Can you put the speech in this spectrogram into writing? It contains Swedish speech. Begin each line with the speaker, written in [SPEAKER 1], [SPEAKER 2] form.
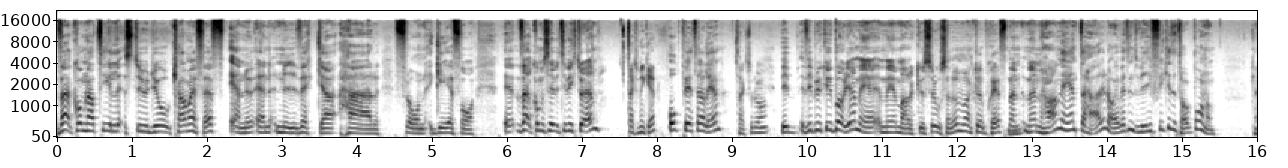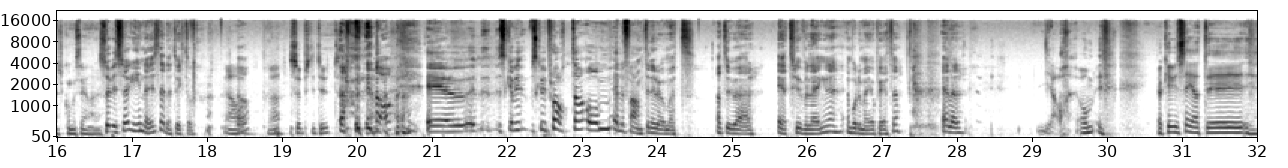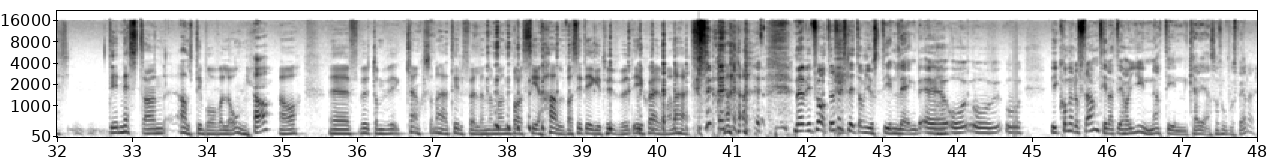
[SPEAKER 1] Välkomna till Studio Kalmar FF. Ännu en ny vecka här från GFA. Eh, välkommen säger vi till Viktor Elm.
[SPEAKER 2] Tack så mycket.
[SPEAKER 1] Och Peter Allén.
[SPEAKER 3] Tack så du ha.
[SPEAKER 1] Vi, vi brukar ju börja med, med Marcus Rosenlund, vår klubbchef, men, mm. men han är inte här idag. Jag vet inte, vi fick inte tag på honom.
[SPEAKER 3] Kanske kommer senare.
[SPEAKER 1] Så vi sög in dig istället, Viktor.
[SPEAKER 2] Ja, ja. ja, substitut.
[SPEAKER 1] ja. Eh, ska, vi, ska vi prata om elefanten i rummet? Att du är ett huvud längre än både mig och Peter? Eller?
[SPEAKER 2] Ja, om, jag kan ju säga att det, det är nästan alltid bra att vara lång.
[SPEAKER 1] Ja.
[SPEAKER 2] ja eh, förutom kanske sådana här tillfällen när man bara ser halva sitt eget huvud i skärmarna här.
[SPEAKER 1] Men vi pratade faktiskt lite om just din längd mm. och, och, och, vi kom ändå fram till att det har gynnat din karriär som fotbollsspelare.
